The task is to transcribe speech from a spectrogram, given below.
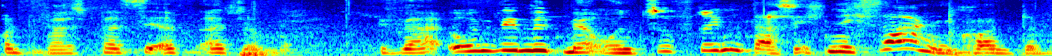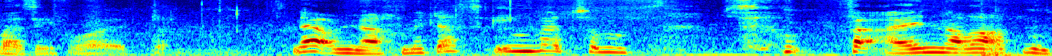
und was passiert? Also, ich war irgendwie mit mir unzufrieden, dass ich nicht sagen konnte, was ich wollte. Na, und nachmittags gingen wir zum vereinbarten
